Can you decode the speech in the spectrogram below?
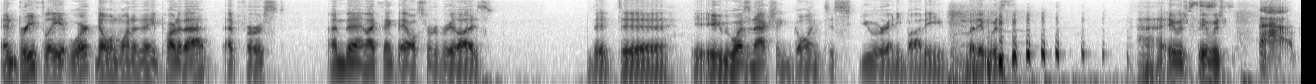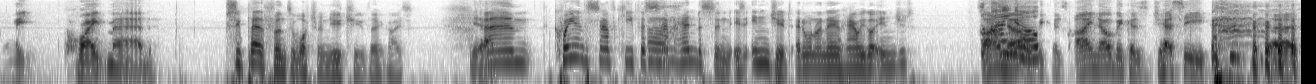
and briefly it worked. No one wanted any part of that at first, and then I think they all sort of realized that uh, it, wasn't actually going to skewer anybody, but it was uh, it was it was quite, quite mad. Superb fun to watch on YouTube, though, guys. Yeah. Um, Queen of the South keeper Sam Henderson is injured. Anyone want to know how he got injured? I know, I know, because I know because Jesse uh,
